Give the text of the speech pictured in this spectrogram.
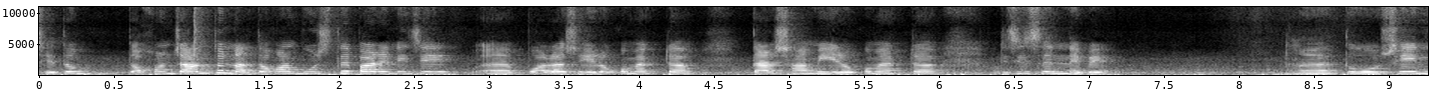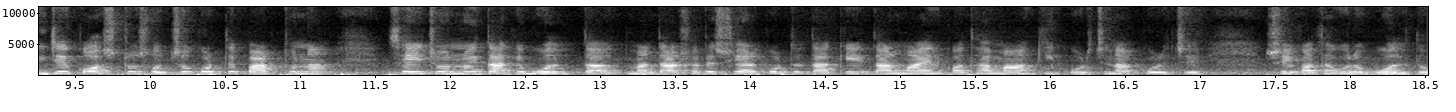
সে তো তখন জানতো না, তখন বুঝতে পারেনি যে পলাশ এরকম একটা, তার স্বামী এরকম একটা ডিসিশন নেবে। তো সে নিজের কষ্ট সহ্য করতে পারতো না। সেই জন্যই তাকে বলতা মানে তার সাথে শেয়ার করতে তাকে, তার মায়ের কথা, মা কি করছে, না করছে সেই কথাগুলো বলতো।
